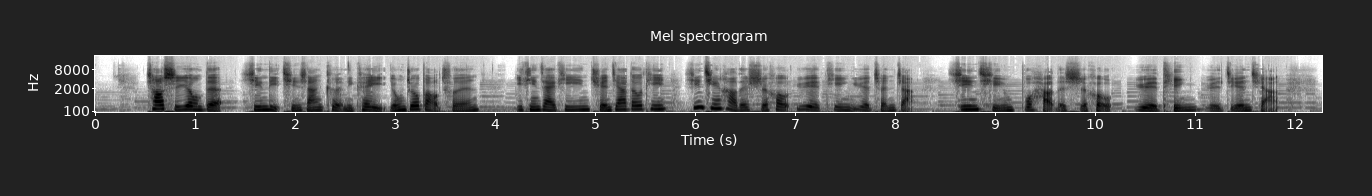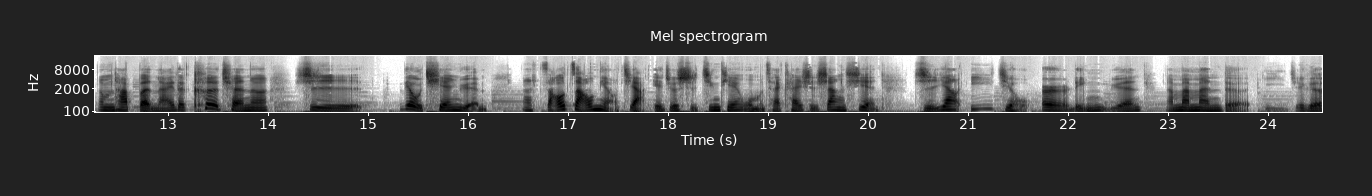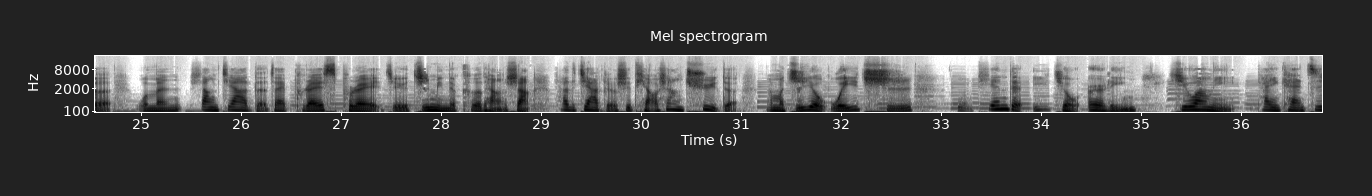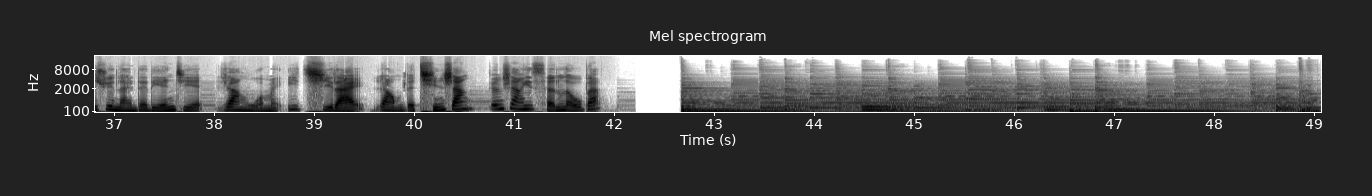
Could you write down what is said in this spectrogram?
超实用的心理情商课，你可以永久保存。一听再听，全家都听。心情好的时候，越听越成长；心情不好的时候，越听越坚强。那么，它本来的课程呢是六千元，那早早鸟价，也就是今天我们才开始上线，只要一九二零元。那慢慢的，以这个我们上架的在 Press Play 这个知名的课堂上，它的价格是调上去的。那么，只有维持。五天的一九二零，希望你看一看资讯栏的连接，让我们一起来，让我们的情商更上一层楼吧。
